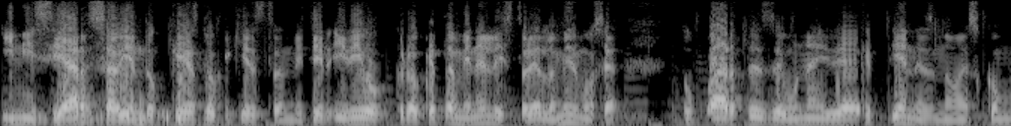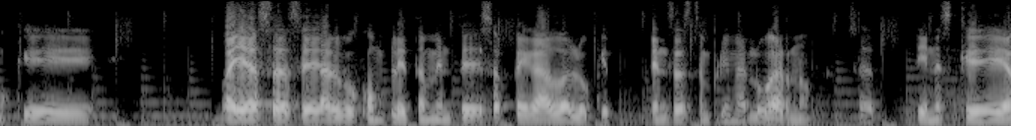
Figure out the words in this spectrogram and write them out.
iniciar sabiendo qué es lo que quieres transmitir. Y digo, creo que también en la historia es lo mismo, o sea, tú partes de una idea que tienes, no es como que vayas a hacer algo completamente desapegado a lo que pensaste en primer lugar, ¿no? O sea, tienes que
